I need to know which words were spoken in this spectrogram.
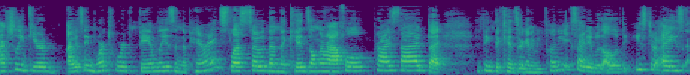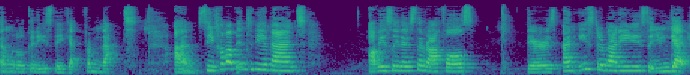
actually geared, I would say, more toward families and the parents, less so than the kids on the raffle prize side. But I think the kids are going to be plenty excited with all of the Easter eggs and little goodies they get from that. Um, so you come up into the event. Obviously, there's the raffles. There's an Easter bunny, so you can get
